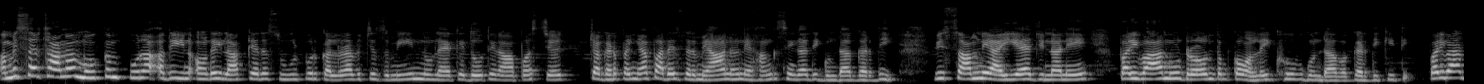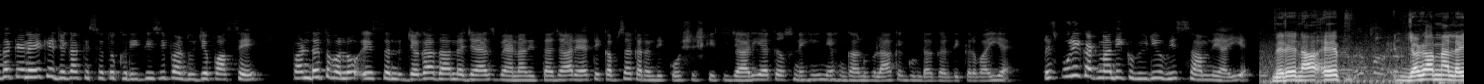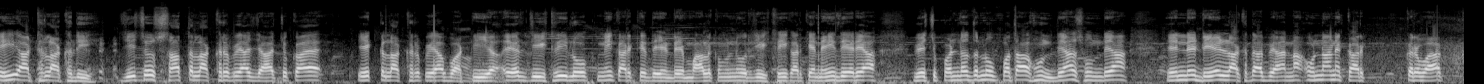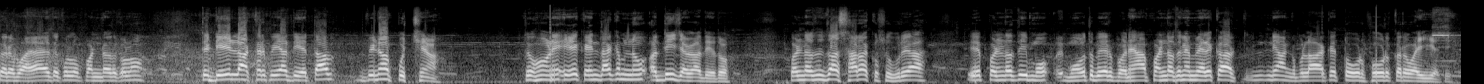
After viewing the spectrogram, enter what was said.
ਅੰਮ੍ਰਿਤਸਰ ਥਾਣਾ ਮੋਹਕਮਪੁਰਾ ਅਧੀਨ ਆਉਂਦੇ ਇਲਾਕੇ ਰਸੂਲਪੁਰ ਕਲਰਾ ਵਿੱਚ ਜ਼ਮੀਨ ਨੂੰ ਲੈ ਕੇ ਦੋ ਧਿਰ ਆਪਸ 'ਚ ਝਗੜ ਪਈਆਂ, ਪਰ ਇਸ ਦਰਮਿਆਨ ਨਿਹੰਗ ਸਿੰਘਾਂ ਦੀ ਗੁੰਡਾਗਰਦੀ ਵੀ ਸਾਹਮਣੇ ਆਈ ਹੈ, ਜਿਨ੍ਹਾਂ ਨੇ ਪਰਿਵਾਰ ਨੂੰ ਡਰਾਉਣ ਧਮਕਾਉਣ ਲਈ ਖੂਬ ਗੁੰਡਾਗਰਦੀ ਕੀਤੀ। ਪਰਿਵਾਰ ਦਾ ਕਹਿਣਾ ਹੈ ਕਿ ਜਗ੍ਹਾ ਕਿਸੇ ਤੋਂ ਖਰੀਦੀ ਸੀ, ਪਰ ਦੂਜੇ ਪਾਸੇ ਪੰਡਿਤ ਵੱਲੋਂ ਇਸ ਜਗ੍ਹਾ ਦਾ ਨਜਾਇਜ਼ ਬਿਆਨਾ ਦਿੱਤਾ ਜਾ ਰਿਹਾ ਹੈ ਤੇ ਕਬਜ਼ਾ ਕਰਨ ਦੀ ਕੋਸ਼ਿਸ਼ ਕੀਤੀ ਜਾ ਰਹੀ ਹੈ ਤੇ ਉਸਨੇ ਹੀ ਨਿਹੰਗਾਂ ਨੂੰ ਬੁਲਾ ਕੇ ਗੁੰਡਾਗਰਦੀ ਕਰਵਾਈ ਹੈ। ਇਸ ਪੂਰੀ ਘਟਨਾ ਦੀ ਇੱਕ ਵੀਡੀਓ ਵੀ ਸਾਹਮਣੇ ਆਈ ਹੈ। ਮੇਰੇ ਨਾਲ ਇਹ ਜਗ੍ਹਾ ਮੈਂ ਲਈ ਸੀ 8 ਲੱਖ ਦੀ, ਜਿਸ ਚੋਂ 7 ਲੱਖ ਰੁਪਇਆ ਜਾ ਚੁੱਕਾ ਹੈ 1 ਲੱਖ ਰੁਪਇਆ ਬਾਕੀ ਆ। ਇਹ ਰਜਿਸਟਰੀ ਲੋਕ ਨਹੀਂ ਕਰਕੇ ਦੇਣ ਦੇ, ਮਾਲਕ ਮੈਨੂੰ ਰਜਿਸਟਰੀ ਕਰਕੇ ਨਹੀਂ ਦੇ ਰਿਹਾ। ਵਿੱਚ ਪੰਡਤ ਨੂੰ ਪਤਾ ਹੁੰਦਿਆਂ ਸੁਣਦਿਆਂ ਇਹਨੇ 1.5 ਲੱਖ ਦਾ ਬਿਆਨ ਉਹਨਾਂ ਨੇ ਕਰ, ਕਰਵਾ, ਕਰਵਾਇਆ ਇਹਦੇ ਕੋਲੋਂ, ਪੰਡਤ ਕੋਲੋਂ। ਤੇ 1.5 ਲੱਖ ਰੁਪਇਆ ਦੇਤਾ ਬਿਨਾਂ ਪੁੱਛਿਆ। ਤੇ ਹੁਣ ਇਹ ਕਹਿੰਦਾ ਕਿ ਮੈਨੂੰ ਅੱਧੀ ਜਗ੍ਹਾ ਦੇ ਦਿਓ। ਪੰਡਤ ਦਾ ਸਾਰਾ ਕਸੂਰ ਆ। ਇਹ ਪੰਡਤ ਦੀ ਮੌ- ਮੌਤਬੇਰ ਬਣਿਆ। ਪੰਡਤ ਨੇ ਮੇਰੇ ਘਰ ਨਿਹੰਗ ਬੁਲਾ ਕੇ ਤੋੜ ਫੋੜ ਕਰਵਾਈ ਹੈ ਜੀ।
